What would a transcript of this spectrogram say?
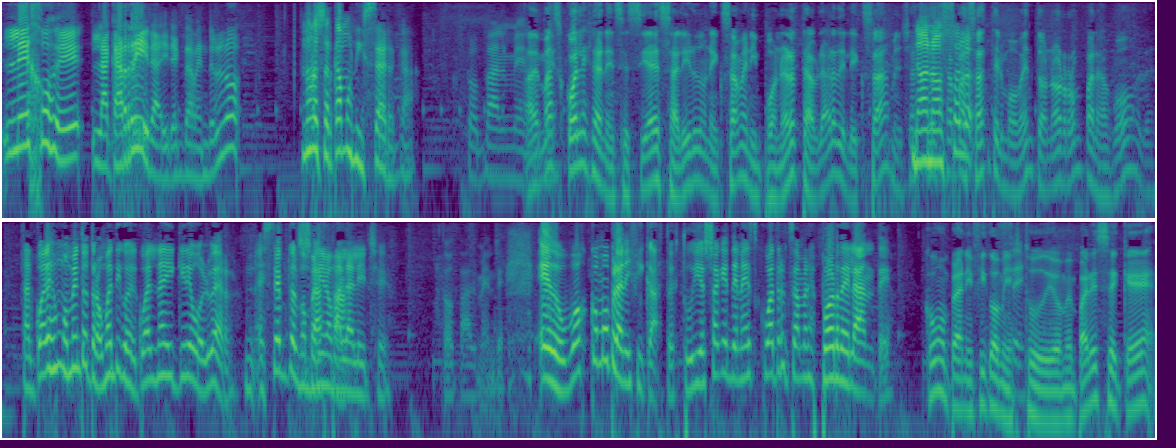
Lejos de la carrera directamente. No, no nos acercamos ni cerca. Totalmente. Además, ¿cuál es la necesidad de salir de un examen y ponerte a hablar del examen? Ya, No, ya- no, ya solo- pasaste el momento, no rompa las bolas. Tal cual es un momento traumático del cual nadie quiere volver, excepto el compañero mala leche. Totalmente. Edu, ¿vos cómo planificás tu estudio ya que tenés cuatro exámenes por delante? ¿Cómo planifico mi Sí. estudio? Me parece que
